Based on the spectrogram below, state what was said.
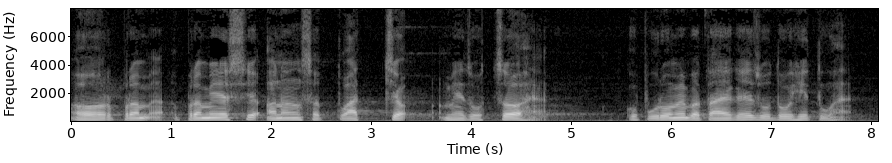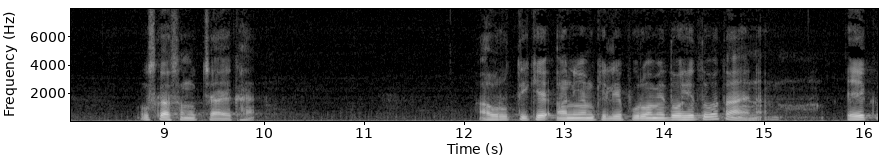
और प्रमेय से अनंसत्वाच्य में जो च है, वो पूर्व में बताए गए जो दो हेतु हैं, उसका समुच्चायक है। आवृत्ति के अनियम के लिए पूर्व में दो हेतु बताए ना। एक,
